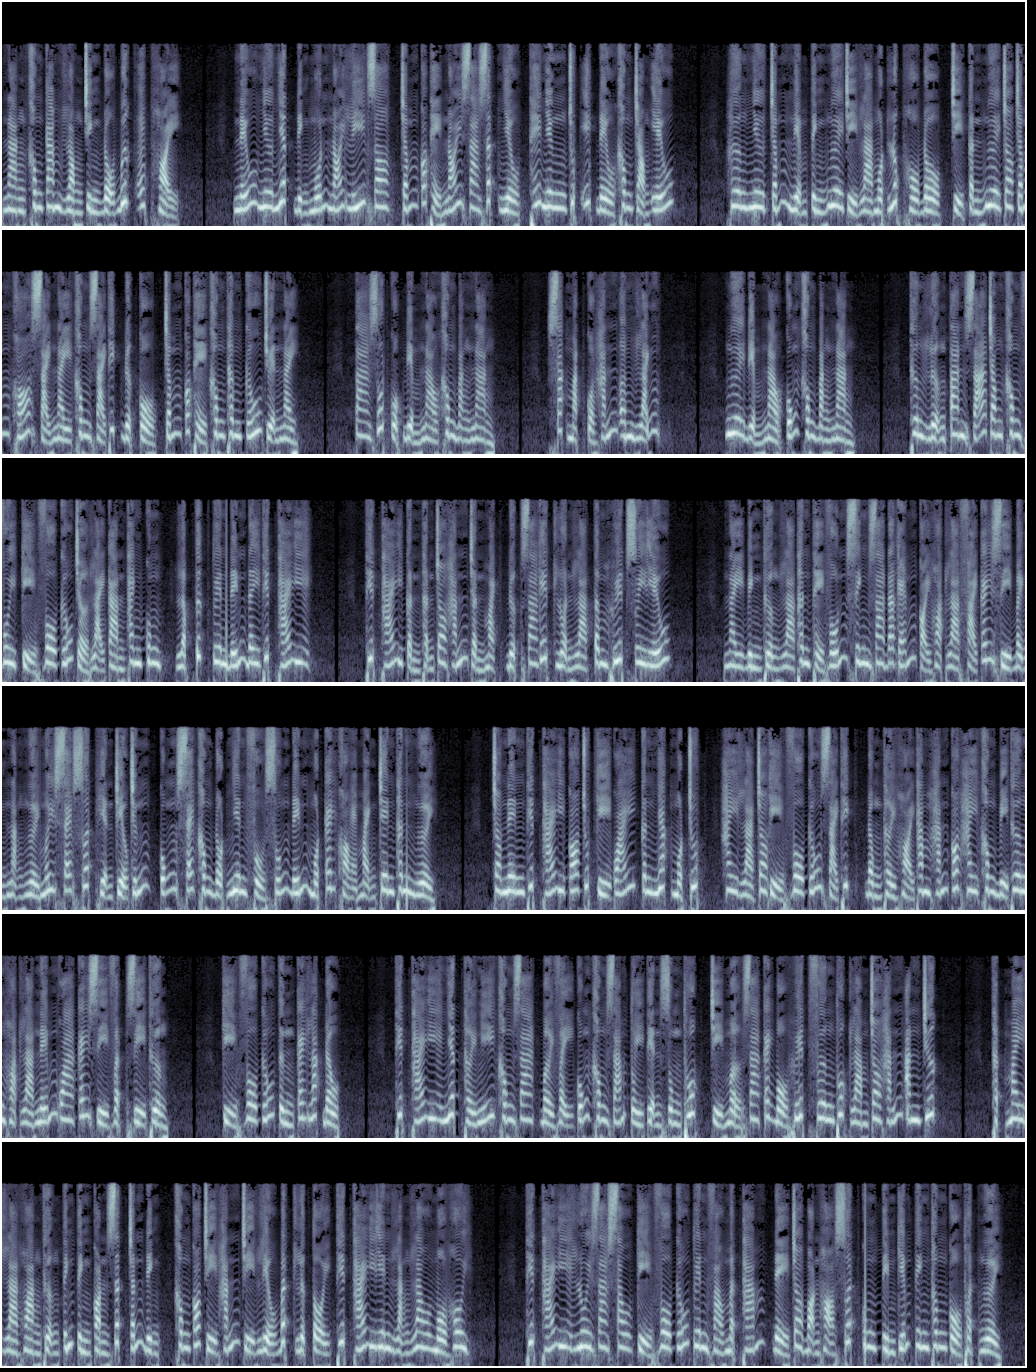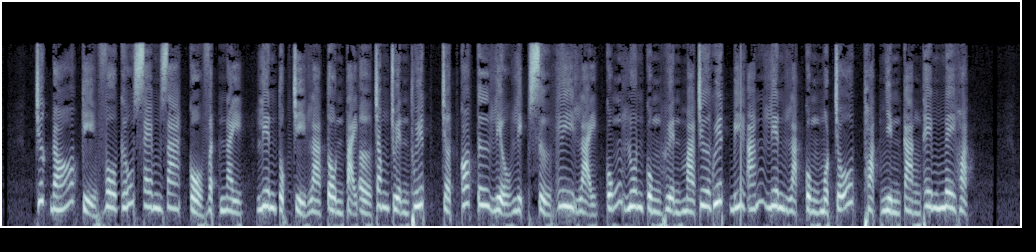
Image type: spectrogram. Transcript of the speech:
Nàng không cam lòng trình độ bước ép hỏi. Nếu như nhất định muốn nói lý do, chấm có thể nói ra rất nhiều, thế nhưng chút ít đều không trọng yếu hương như chấm niệm tình ngươi chỉ là một lúc hồ đồ, chỉ cần ngươi cho chấm khó giải này không giải thích được cổ, chấm có thể không thâm cứu chuyện này. Ta rốt cuộc điểm nào không bằng nàng. Sắc mặt của hắn âm lãnh. Ngươi điểm nào cũng không bằng nàng. Thương lượng tan giá trong không vui kỷ vô cứu trở lại càn thanh cung, lập tức tuyên đến đây thiết thái y. thiết thái y cẩn thận cho hắn trần mạch được ra kết luận là tâm huyết suy yếu. Này bình thường là thân thể vốn sinh ra đã kém cỏi hoặc là phải cái gì bệnh nặng người mới sẽ xuất hiện triệu chứng, cũng sẽ không đột nhiên phủ xuống đến một cái khỏe mạnh trên thân người. Cho nên thiết thái y có chút kỳ quái cân nhắc một chút, hay là cho kỷ vô cứu giải thích, đồng thời hỏi thăm hắn có hay không bị thương hoặc là nếm qua cái gì vật gì thường. Kỷ vô cứu từng cách lắc đầu. Thiết thái y nhất thời nghĩ không ra, bởi vậy cũng không dám tùy tiện dùng thuốc, chỉ mở ra cái bổ huyết phương thuốc làm cho hắn ăn trước. Thật may là hoàng thượng tính tình còn rất chấn định, không có chỉ hắn chỉ liệu bất lực tội thiết thái y yên lặng lau mồ hôi. Thiết thái y lui ra sau kỷ vô cứu tuyên vào mật thám để cho bọn họ xuất cung tìm kiếm tinh thông cổ thuật người. Trước đó kỷ vô cứu xem ra cổ vật này liên tục chỉ là tồn tại ở trong truyền thuyết, chợt có tư liệu lịch sử ghi lại cũng luôn cùng huyền mà chưa quyết bí án liên lạc cùng một chỗ, thoạt nhìn càng thêm mê hoặc.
